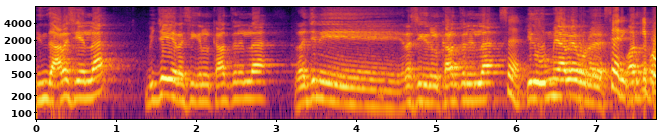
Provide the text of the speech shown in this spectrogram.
இந்த அரசியலில் விஜய் ரசிகர்கள் களத்தில் இல்லை ரஜினி ரசிகர்கள் களத்தில் இல்லை. சரி. இது உண்மையாகவே ஒரு சரி இப்போ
